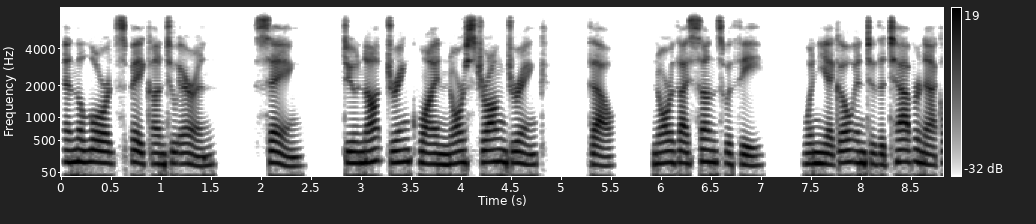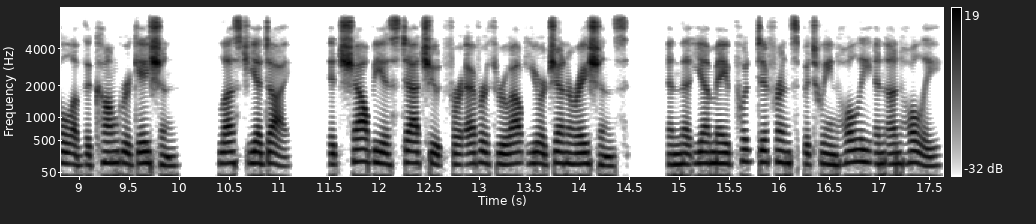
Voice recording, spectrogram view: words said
And the Lord spake unto Aaron, saying, Do not drink wine nor strong drink, thou, nor thy sons with thee, when ye go into the tabernacle of the congregation, lest ye die, it shall be a statute for ever throughout your generations, and that ye may put difference between holy and unholy,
